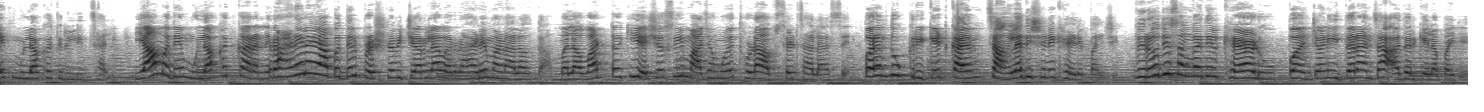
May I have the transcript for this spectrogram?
एक मुलाखत रिलीज झाली. यामध्ये मुलाखतकाराने राहणेला याबद्दल प्रश्न विचारल्यावर राहणे म्हणाला होता मला वाटतं की यशस्वी माझ्यामुळे थोडा अपसेट झाला असेल परंतु क्रिकेट कायम चांगल्या दिशेने खेळले पाहिजे. विरोधी संघातील खेळाडू पंच आणि इतरांचा आदर केला पाहिजे.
